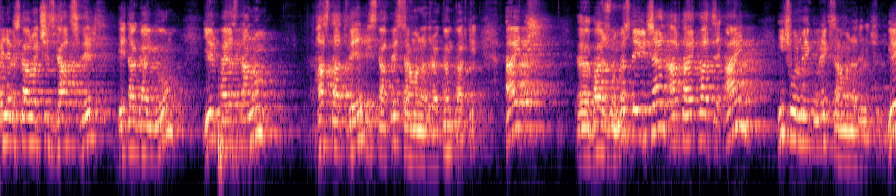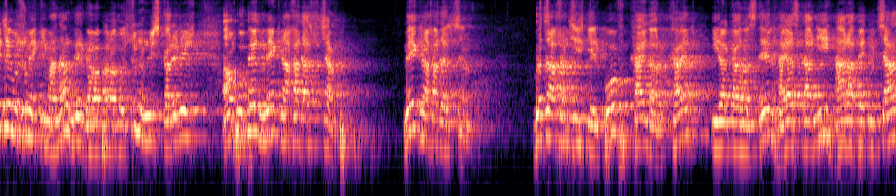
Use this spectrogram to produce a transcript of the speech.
այլևս կարող է չզգացվել հետագայում, երբ Հայաստանում հաստատվեն իսկապես համանadrական կարգեր։ Այդ բաժնում ըստ էության արտահայտված է այն, ինչ որ մենք ունենք համանadrություն։ Եթե ուզում եք իմանալ մեր գաղափարախոսությունը, նույնիսկ կարելի է ամփոփել մեկ նախադասությամբ։ Մեկ նախադասությամբ բծախնդիր կերպով քայլ առ քայլ իրականացնել Հայաստանի Հանրապետության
